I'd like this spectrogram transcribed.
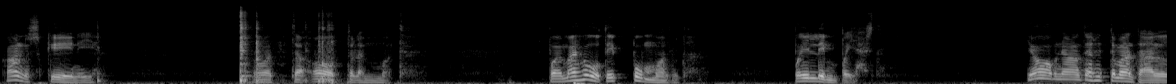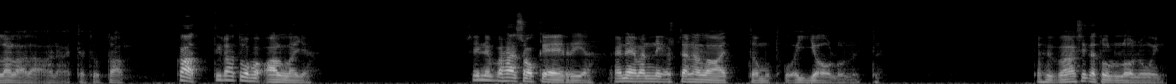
kans kiinni. No, että oottelemat. Voi mä huu tippumaan tuota pillinpajasta. Joo, minä olen tehnyt tämän tällä lailla aina, että tota, kattila tuohon alla ja sinne vähän sokeria. Enemmän niin olisi tänä laittaa, mutta kun ei ollut nyt. Mutta hyvää sitä tullut noin.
